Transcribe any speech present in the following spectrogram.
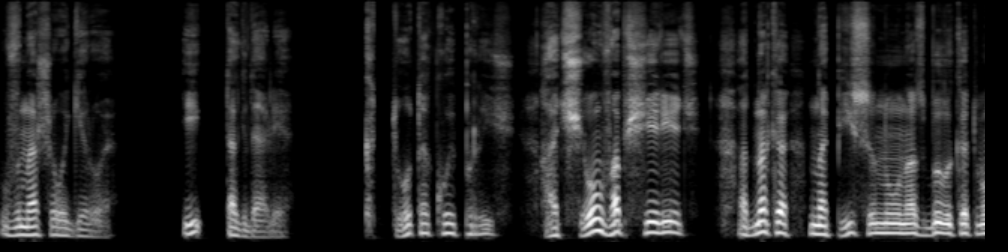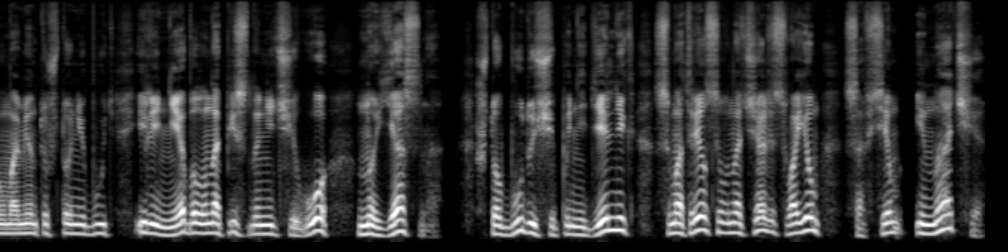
в нашего героя. И так далее. Кто такой прыщ? О чем вообще речь? Однако написано у нас было к этому моменту что-нибудь или не было написано ничего, но ясно, что будущий понедельник смотрелся в начале своем совсем иначе,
